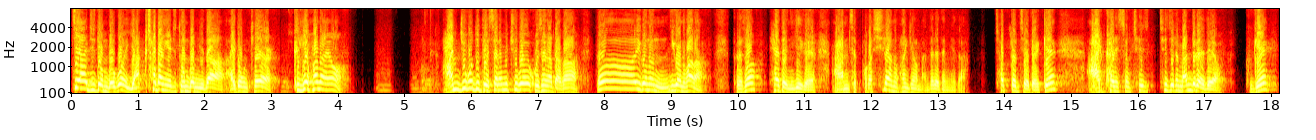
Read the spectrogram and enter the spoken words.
째야지 돈 벌고 약 처방해야지 돈 법니다. I don't care. 그게 화나요. 안 죽어도 될 사람이 죽어요. 고생하다가. 어, 이거는, 이건 화나. 그래서 해야 되는 게 이거예요. 암세포가 싫어하는 환경을 만들어야 됩니다. 첫 번째 될게 알칼리성 체, 체질을 만들어야 돼요. 그게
